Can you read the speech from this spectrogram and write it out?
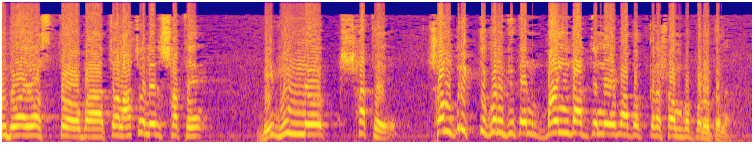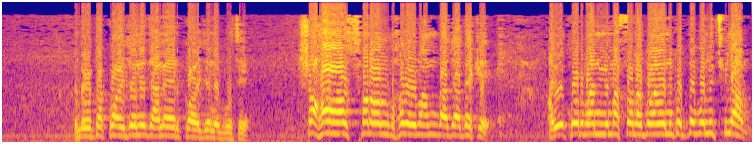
উদয় অস্ত বা চলাচলের সাথে, বিভিন্ন সাথে সম্পৃক্ত করে দিতেন, বান্দার জন্য ইবাদত করা সম্ভব হতো না। কিন্তু ওটা কয়জনে জানে আর কয়জনে বোঝে? সহজ সরল ভাবে বান্দা যা দেখে। আমি কোরবানি মাসালা বয়ান করতে বলেছিলাম,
